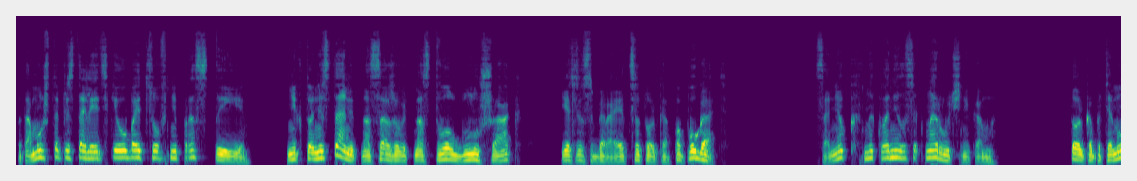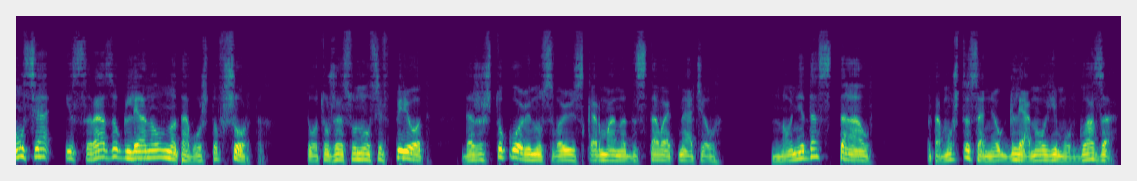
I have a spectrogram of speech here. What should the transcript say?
потому что пистолетики у бойцов непростые. Никто не станет насаживать на ствол глушак, если собирается только попугать. Санек наклонился к наручникам. Только потянулся и сразу глянул на того, что в шортах. Тот уже сунулся вперед, даже штуковину свою из кармана доставать начал. Но не достал, потому что Санек глянул ему в глаза.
